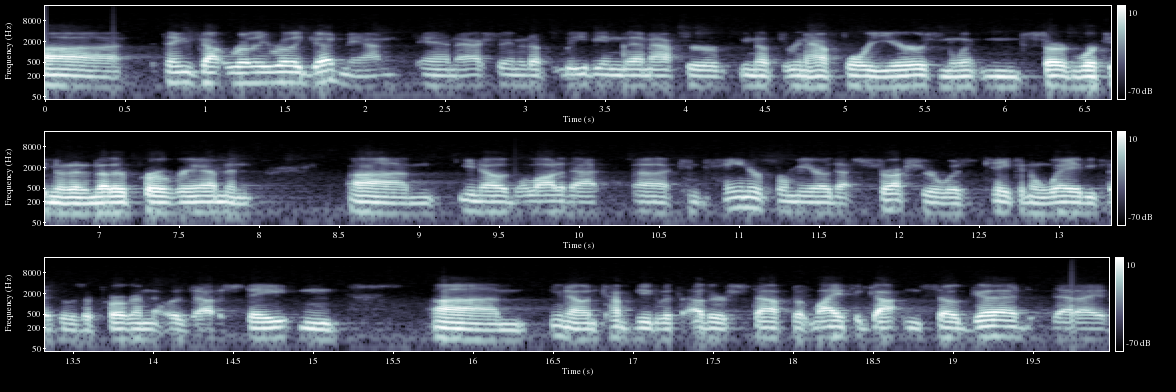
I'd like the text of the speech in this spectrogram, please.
uh, things got really, really good, man. And I actually ended up leaving them after you know three and a half, four years, and went and started working on another program, and um, you know, a lot of that uh, container for me or that structure was taken away because it was a program that was out of state and, um, you know, accompanied with other stuff. But life had gotten so good that I had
